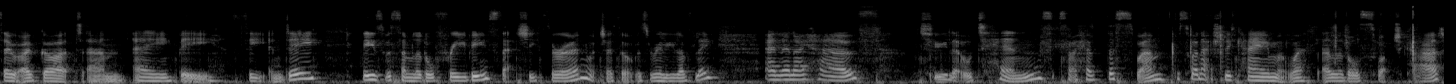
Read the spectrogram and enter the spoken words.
So I've got um, A, B, C, and D. These were some little freebies that she threw in, which I thought was really lovely. And then I have two little tins. So I have this one. This one actually came with a little swatch card.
